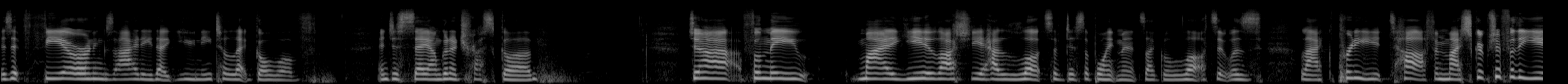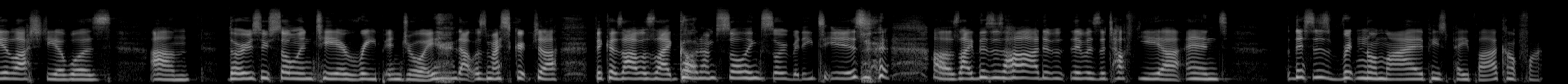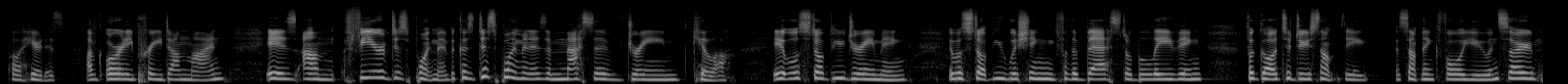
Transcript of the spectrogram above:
Is it fear or an anxiety that you need to let go of and just say, I'm going to trust God? Do you know, for me, my year last year had lots of disappointments, like lots. It was like pretty tough. And my scripture for the year last year was um, those who sow in tear reap in joy. that was my scripture because I was like, God, I'm sowing so many tears. I was like, this is hard. It, it, was a tough year. And this is written on my piece of paper. I can't find, oh, here it is. I've already pre done mine. Is um, fear of disappointment because disappointment is a massive dream killer. It will stop you dreaming. It will stop you wishing for the best or believing for God to do something something for you. And so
